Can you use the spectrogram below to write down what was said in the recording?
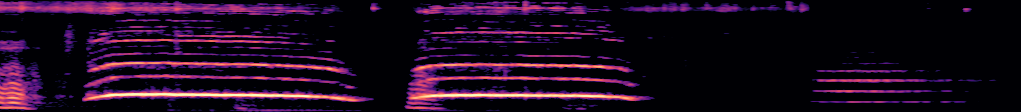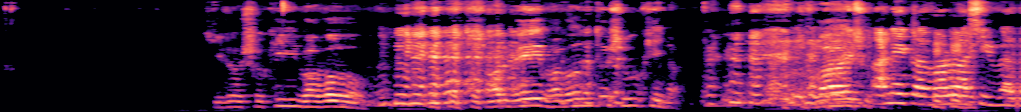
হুম। চির সুখী ভব। সর্বে ভবন্তু সুখী। না সবাই অনেক বড় আশীর্বাদ।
